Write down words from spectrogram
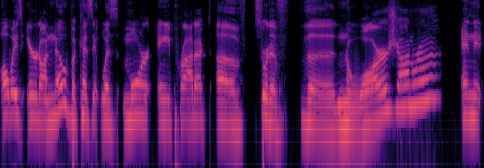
always aired on no because it was more a product of sort of the noir genre, and it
